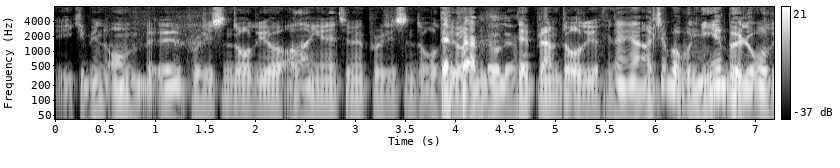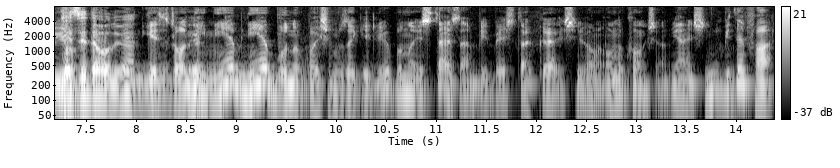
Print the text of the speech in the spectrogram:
2010 e, projesinde oluyor, alan yönetimi projesinde oluyor. Depremde oluyor. Depremde oluyor filan. Yani acaba bu niye böyle oluyor? Gezi'de oluyor. Gezi'de oluyor. Evet. Niye niye bunu başımıza geliyor? Bunu istersen bir beş dakika şey, onu konuşalım. Yani şimdi bir defa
